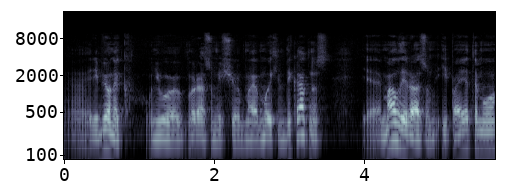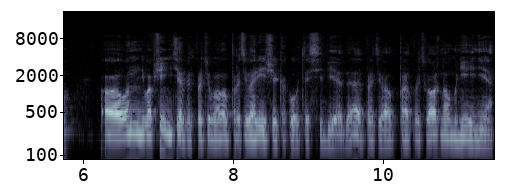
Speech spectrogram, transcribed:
Э, Ребенок, у него разум еще мойхин декатнус, э, малый разум, и поэтому он вообще не терпит противоречия какого-то себе, да, противоположного мнения.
